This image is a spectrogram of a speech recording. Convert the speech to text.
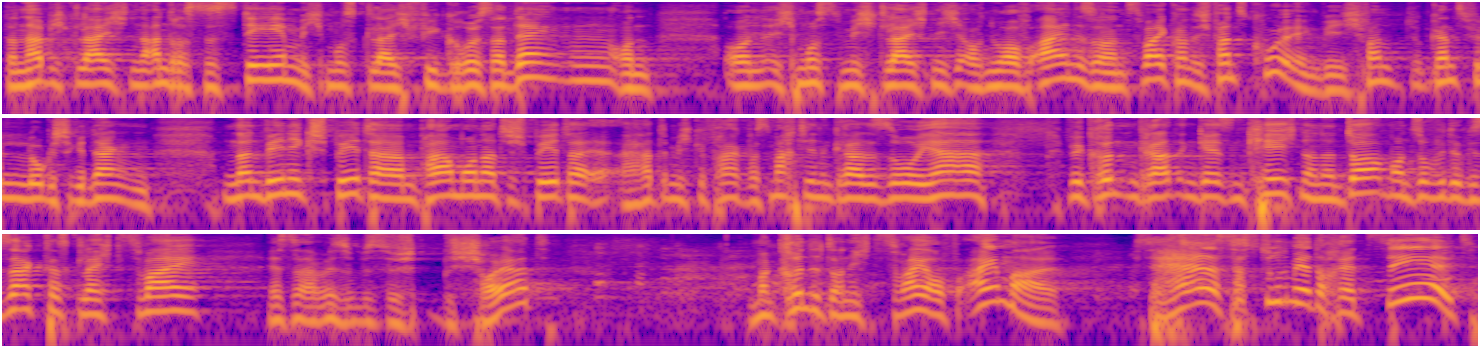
Dann habe ich gleich ein anderes System, ich muss gleich viel größer denken und, und ich muss mich gleich nicht auch nur auf eine, sondern zwei konten. Ich fand es cool irgendwie. Ich fand ganz viele logische Gedanken. Und dann wenig später, ein paar Monate später, hat er mich gefragt, was macht ihr denn gerade so? Ja, wir gründen gerade in Gelsenkirchen und in Dortmund, so wie du gesagt hast, gleich zwei. Jetzt sage ich, bist du bescheuert? Man gründet doch nicht zwei auf einmal. Ich sage, hä, das hast du mir doch erzählt.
